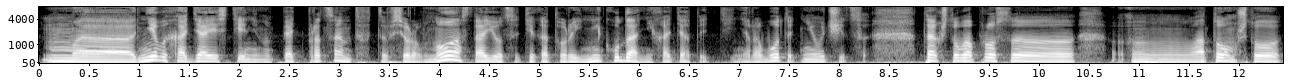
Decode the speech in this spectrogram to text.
Э, не выходя из тени, но 5%-то все равно остается те, которые никуда не хотят идти, не работать, не учиться. Так что вопрос э, э, о том, что,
